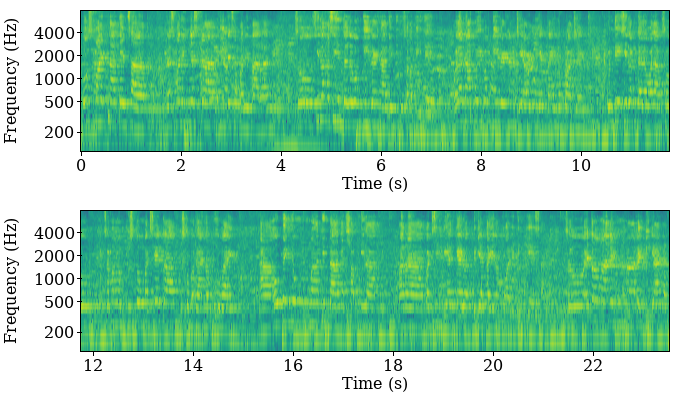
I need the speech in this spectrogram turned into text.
Boss Mark natin sa Las Marinas Cavite sa Paliparan. So sila kasi yung dalawang dealer natin dito sa Cavite. Wala na ako ibang dealer ng JRP at Dino Project, kundi silang dalawa lang. So sa mga gustong mag-setup, gusto maghanap buhay, ah, open yung mga tindahan at shop nila para pagsilbihan kayo at bigyan kayo ng quality pyesa. So ito ang aking mga kaibigan at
